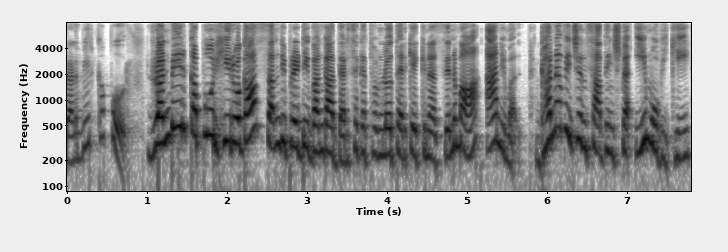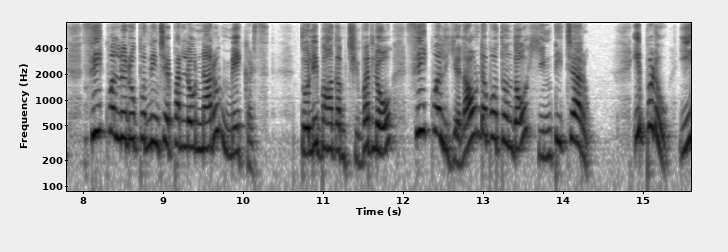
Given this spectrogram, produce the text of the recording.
రణబీర్ కపూర్ రణబీర్ కపూర్ హీరోగా సందీప్ రెడ్డి వంగ దర్శకత్వంలో తెరకెక్కిన సినిమా యానిమల్ ఘన విజయం సాధించిన ఈ మూవీకి సీక్వెల్ను రూపొందించే పనిలో ఉన్నారు మేకర్స్ తొలి భాగం చివర్లో సీక్వెల్ ఎలా ఉండబోతుందో హింట్ ఇచ్చారు. ఇప్పుడు ఈ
